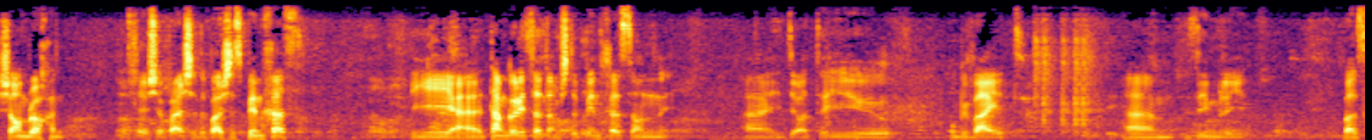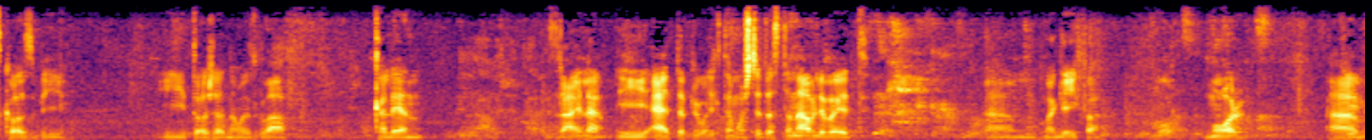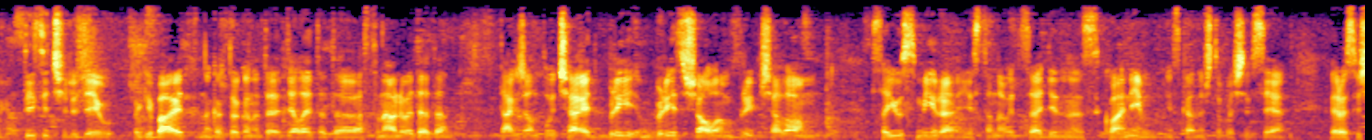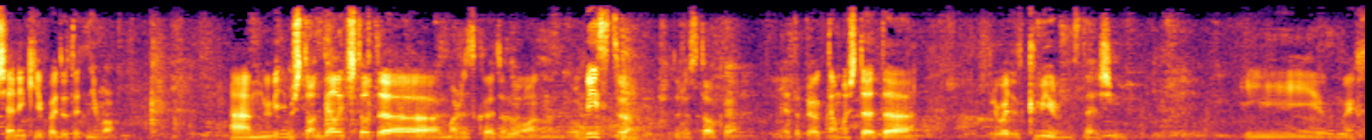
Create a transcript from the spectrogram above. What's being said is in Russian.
Шалом Брохан. Следующая парша это парша с Пинхас. И а, там говорится о том, что Пинхас, он а, идет и убивает а, Зимри, Баскозби и тоже одного из глав колен Израиля. И это приводит к тому, что это останавливает эм, Магейфа, Мор. Мор. Эм, тысячи людей погибают, но как только он это делает, это останавливает это. Также он получает бри, брит шалом, брит шалом, союз мира и становится один из куаним. И сказано, что почти все первосвященники пойдут от него. А, мы видим, что он делает что-то, можно сказать, ну, он, убийство, что-то жестокое. И это приводит к тому, что это приводит к миру настоящему. И мы...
